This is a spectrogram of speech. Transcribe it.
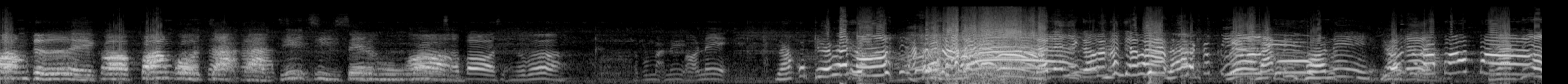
pong dele kopong kocak kaci sisir mungo Apa sing nggawa? Apa makne? Nek Ya aku dhewe no. Lah sing gawa kan jawab. Lah kepiye? Lah tibane. Ya ora apa-apa. Berarti ya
